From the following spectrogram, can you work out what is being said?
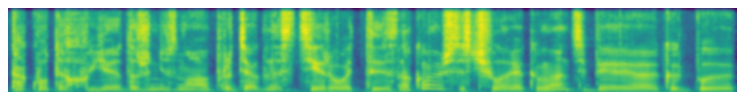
Как вот их, я даже не знаю, продиагностировать. Ты знакомишься с человеком, и он тебе как бы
